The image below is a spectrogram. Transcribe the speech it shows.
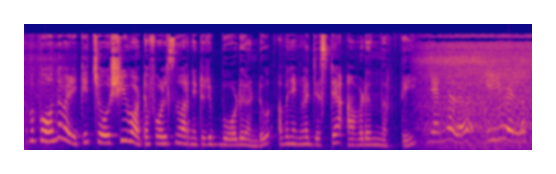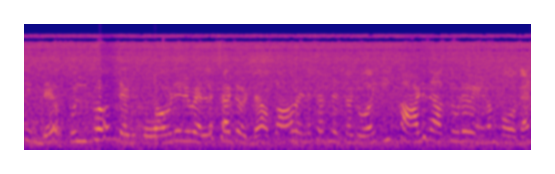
അപ്പോൾ പോകുന്ന വഴിക്ക് ചോഷി വാട്ടർഫോൾസ് എന്ന് പറഞ്ഞിട്ടൊരു ബോർഡ് കണ്ടു. അപ്പോൾ ഞങ്ങൾ ജസ്റ്റ് അവിടെ നിന്ന് നിർത്തി. ഞങ്ങൾ ഈ വെള്ളത്തിന്റെ ഉത്ഭവം തേടി പോകും അവിടെ ഒരു വെള്ളച്ചാട്ടം ഉണ്ട് അപ്പോൾ ആ വെള്ളച്ചാട്ടത്തിന്റെ അടുത്തോട്ട് പോയി ഈ കാടിനകത്തൂടെ വേണം പോകാൻ.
